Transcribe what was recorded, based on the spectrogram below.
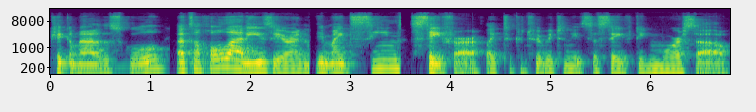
kick them out of the school. That's a whole lot easier. And it might seem safer, like to contribute to needs to safety more so.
